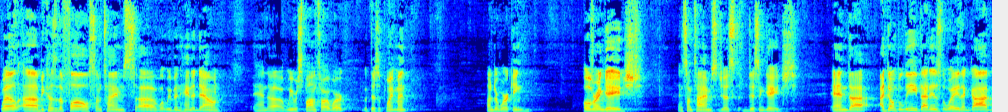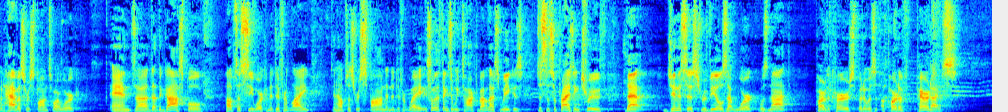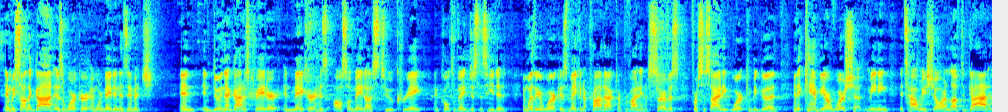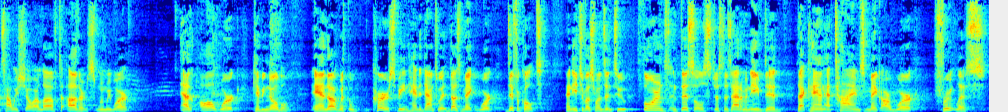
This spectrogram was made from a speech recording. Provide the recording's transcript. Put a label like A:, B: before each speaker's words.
A: Well, uh, because of the fall, sometimes uh, what we've been handed down, and uh, we respond to our work with disappointment, underworking, overengaged, and sometimes just disengaged. And uh, I don't believe that is the way that God would have us respond to our work, and uh, that the gospel helps us see work in a different light and helps us respond in a different way. Some of the things that we talked about last week is just the surprising truth that Genesis reveals that work was not part of the curse, but it was a part of paradise. And we saw that God is a worker and we're made in his image. And in doing that, God as creator and maker has also made us to create and cultivate just as he did. And whether your work is making a product or providing a service for society, work can be good and it can be our worship, meaning it's how we show our love to God, it's how we show our love to others when we work. As all work can be noble. And uh, with the curse being handed down to it, it does make work difficult. And each of us runs into thorns and thistles, just as Adam and Eve did, that can at times make our work fruitless.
